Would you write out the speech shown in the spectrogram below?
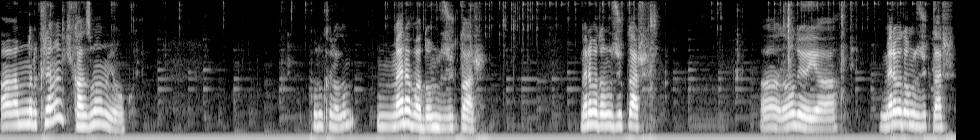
Aa, ben bunları kıramam ki kazmam yok. Bunu kıralım. Merhaba domuzcuklar. Merhaba domuzcuklar. Aa ne oluyor ya? Merhaba domuzcuklar.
